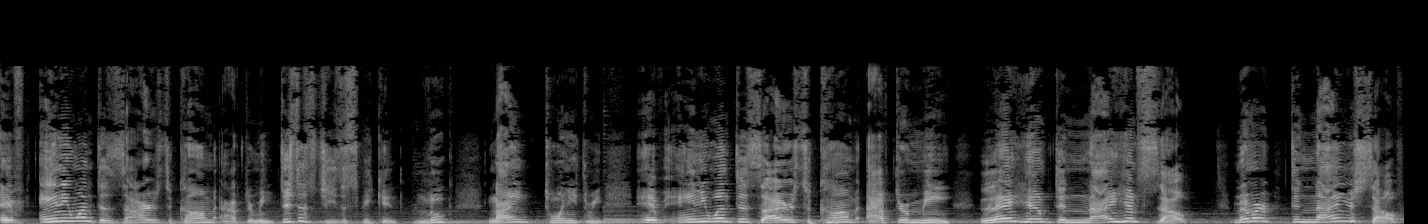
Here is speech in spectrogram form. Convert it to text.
If anyone desires to come after me, this is Jesus speaking. Luke 9 23. If anyone desires to come after me, let him deny himself Remember, deny yourself.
